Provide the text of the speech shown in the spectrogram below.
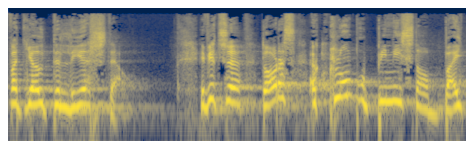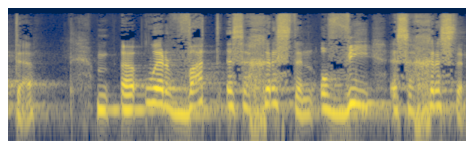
wat jou teleurstel. Jy weet so daar is 'n klomp opinies daar buite uh, oor wat is 'n Christen of wie is 'n Christen.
